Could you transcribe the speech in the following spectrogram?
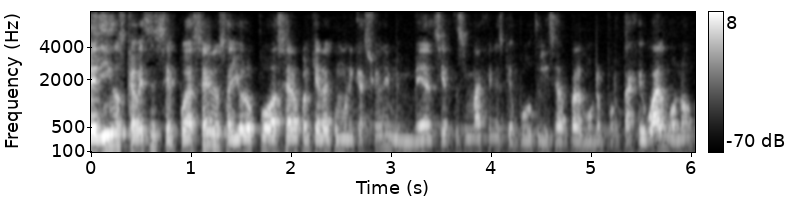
pedidos que a veces se puede hacer, o sea, yo lo puedo hacer a cualquier de comunicación y me envían ciertas imágenes que puedo utilizar para algún reportaje o algo, ¿no?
